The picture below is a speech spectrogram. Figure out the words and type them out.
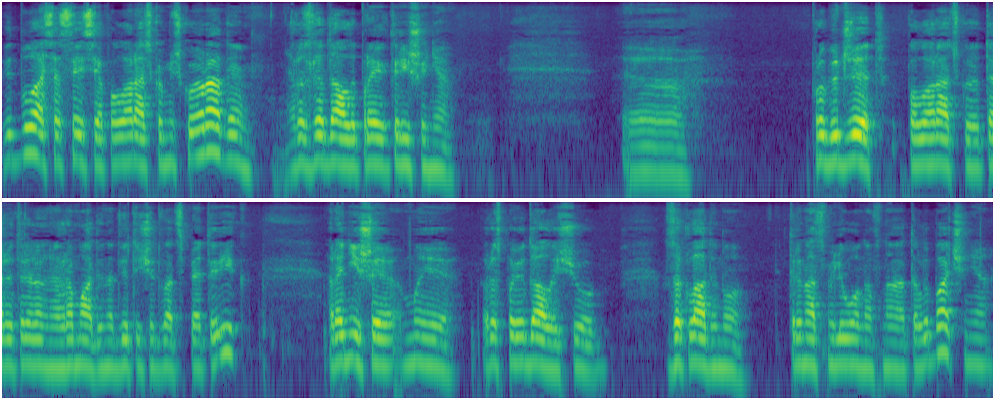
Відбулася сесія Павлоградської міської ради. Розглядали проєкт рішення е, про бюджет Павлоградської територіальної громади на 2025 рік. Раніше ми розповідали, що закладено 13 мільйонів на телебачення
